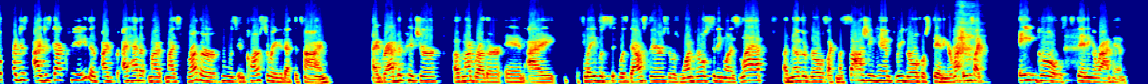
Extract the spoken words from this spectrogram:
so I just, I just got creative. I, I had a, my, my brother who was incarcerated at the time. I grabbed a picture of my brother and I, Flav was, was downstairs. There was one girl sitting on his lap. Another girl was like massaging him. Three girls were standing around. It was like eight girls standing around him.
